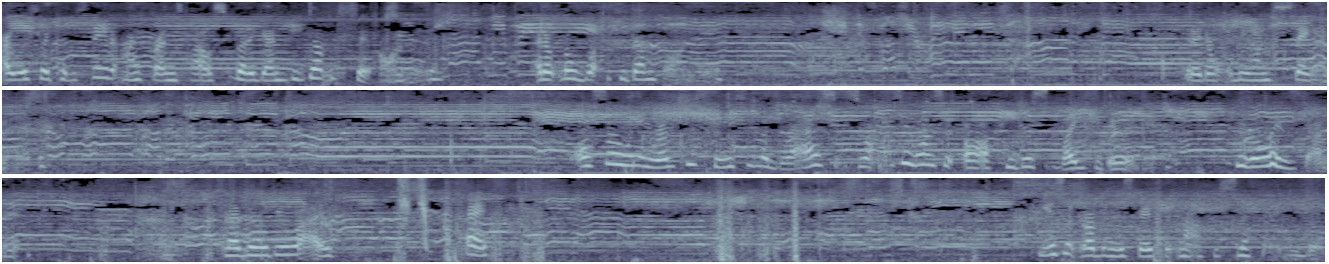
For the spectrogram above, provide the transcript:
I wish I could have stayed at my friend's house, but again, he dumped shit on me. I don't know what he dumped on me. But I don't really want to stay in it. Also, when he rubs his face in the grass, it's not because he wants it off, he just likes doing it. He's always done it. And I have no idea why. Hey. He isn't rubbing his face right now, he's sniffing, but...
